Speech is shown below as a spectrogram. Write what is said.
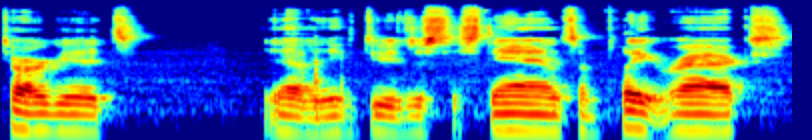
targets, yeah, you can do just a stand, some plate racks.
